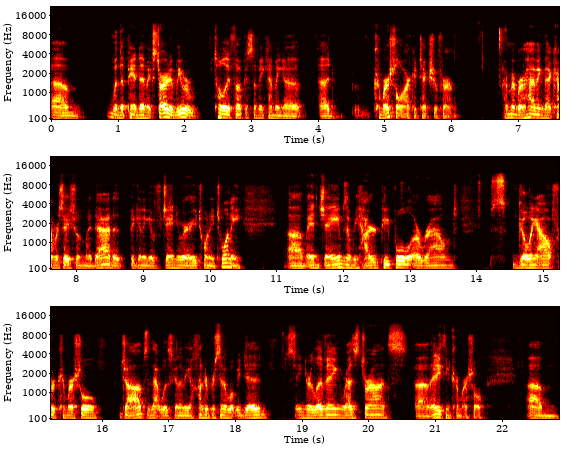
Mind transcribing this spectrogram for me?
um, when the pandemic started, we were totally focused on becoming a, a commercial architecture firm. I remember having that conversation with my dad at the beginning of January 2020 um, and James, and we hired people around going out for commercial jobs. And that was going to be 100% of what we did senior living, restaurants, uh, anything commercial. Um,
